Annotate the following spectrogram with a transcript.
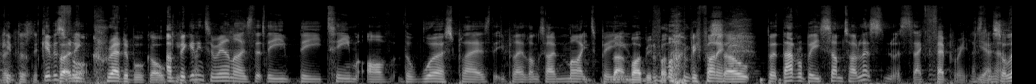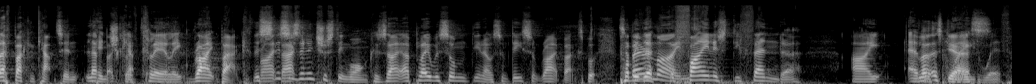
goalkeeper. doesn't he? Give us but an incredible goalkeeper. I'm beginning to realise that the, the team of the worst players that you play alongside might be That might be funny. Might be funny. So- but that'll be sometime. Let's, let's say February. Let's Yeah, so left back and captain, Left back captain. clearly. Right back. This, Right this back. is an interesting one because I, I play with some, you know, some decent right backs, but So probably bear the, the finest defender I ever Let us played guess. with.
